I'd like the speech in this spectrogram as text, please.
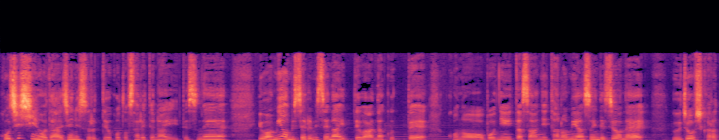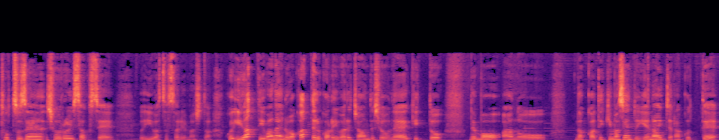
ご自身を大事にするっていうことをされてないですね。弱みを見せる見せないではなくってこのボニータさんに頼みやすいんですよね。上司から突然書類作成言わさされました。これ嫌って言わないの分かってるから言われちゃうんでしょうねきっと。でもあのなんかできませんと言えないんじゃなくって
